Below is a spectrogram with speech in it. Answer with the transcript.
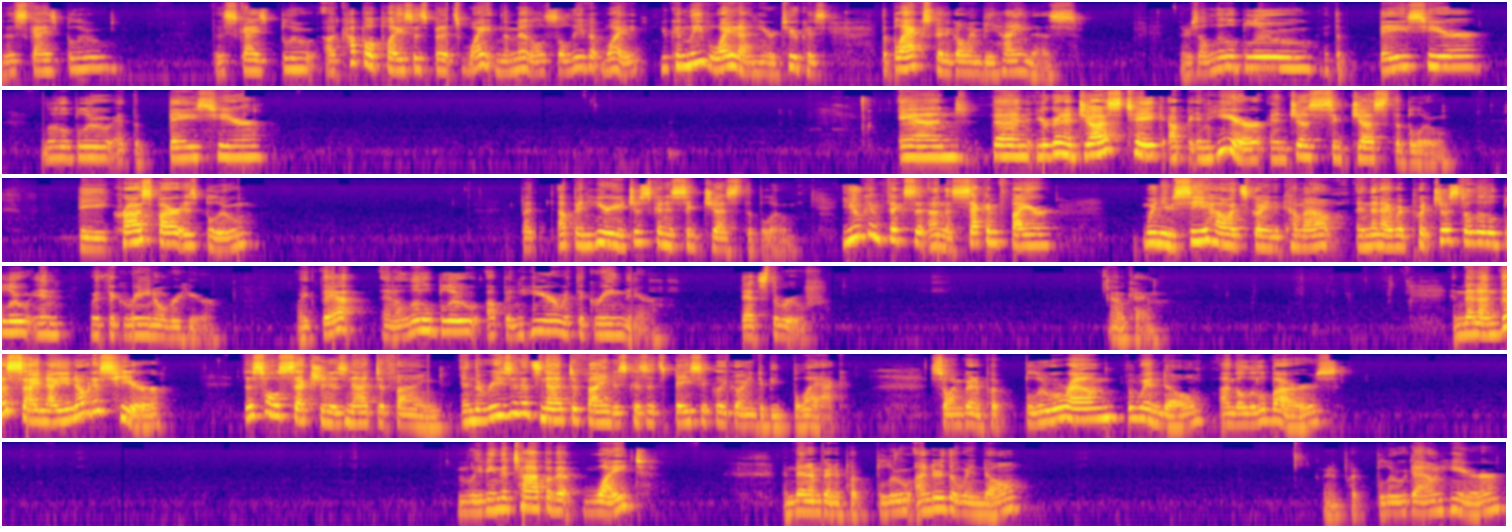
This guy's blue. This guy's blue a couple places, but it's white in the middle, so leave it white. You can leave white on here too, because the black's going to go in behind this. There's a little blue at the base here, little blue at the base here. And then you're going to just take up in here and just suggest the blue. The crossbar is blue. But up in here, you're just going to suggest the blue. You can fix it on the second fire when you see how it's going to come out. And then I would put just a little blue in with the green over here. Like that. And a little blue up in here with the green there. That's the roof. Okay. And then on this side, now you notice here, this whole section is not defined. And the reason it's not defined is because it's basically going to be black. So I'm going to put blue around the window on the little bars. I'm leaving the top of it white. And then I'm going to put blue under the window. I'm going to put blue down here.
